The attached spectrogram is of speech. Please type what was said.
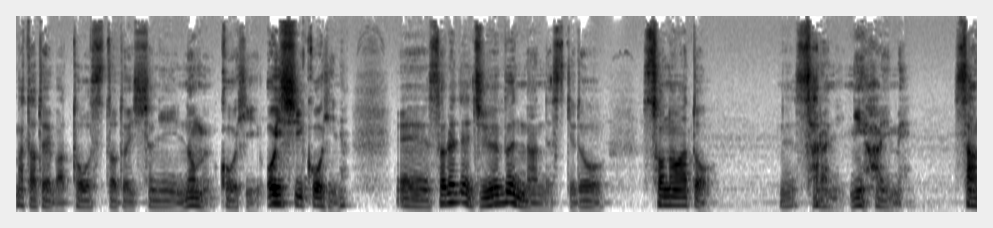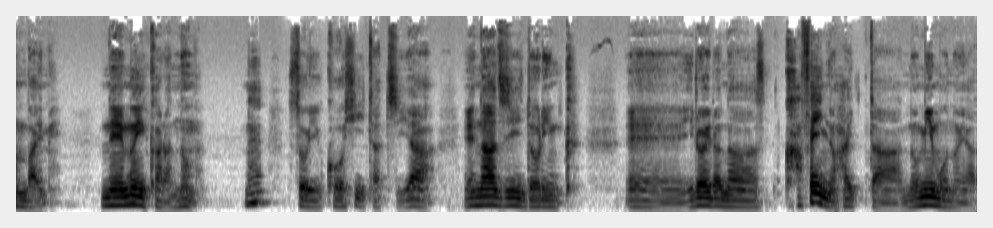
まあ、例えばトーストと一緒に飲むコーヒー美味しいコーヒーね、えー、それで十分なんですけどその後、ね、さらに2杯目3杯目眠いから飲む、ね、そういうコーヒーたちやエナジードリンク、えー、いろいろなカフェインの入った飲み物や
